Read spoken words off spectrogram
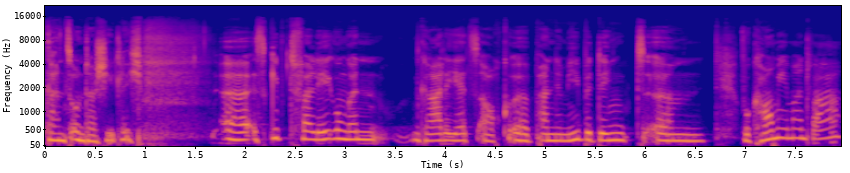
Ganz unterschiedlich. Äh, es gibt Verlegungen, gerade jetzt auch äh, pandemiebedingt, ähm, wo kaum jemand war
